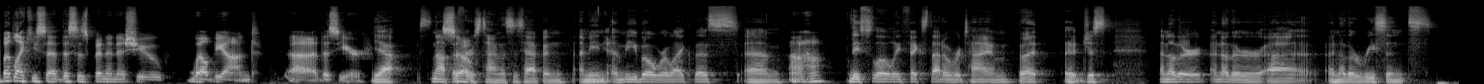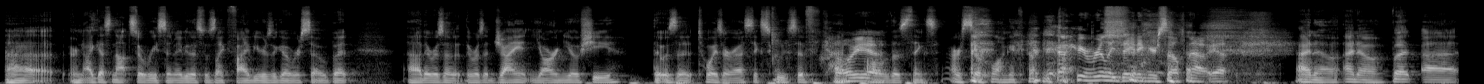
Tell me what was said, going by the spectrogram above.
but like you said, this has been an issue well beyond uh, this year. Yeah, it's not the so, first time this has happened. I mean, yeah. Amiibo were like this. Um, uh-huh. They slowly fixed that over time, but just another another uh, another recent, uh, or I guess not so recent. Maybe this was like five years ago or so, but uh, there was a there was a giant yarn Yoshi that was a Toys R Us exclusive. God, oh yeah, all of those things are so long ago. You're really dating yourself now. Yeah. I know, I know, but uh,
